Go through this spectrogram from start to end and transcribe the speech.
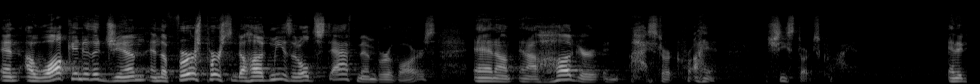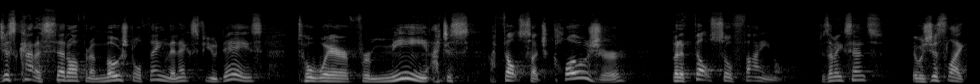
and I walk into the gym, and the first person to hug me is an old staff member of ours, and um, and I hug her, and I start crying. She starts crying, and it just kind of set off an emotional thing the next few days, to where for me, I just I felt such closure, but it felt so final. Does that make sense? It was just like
